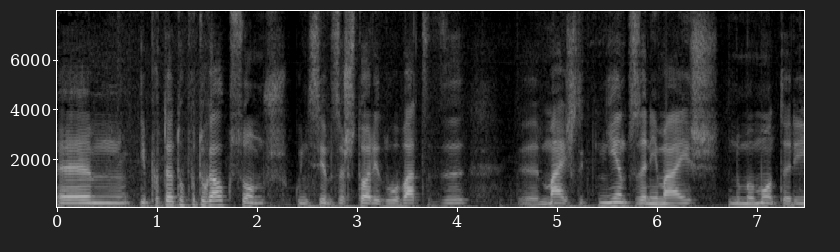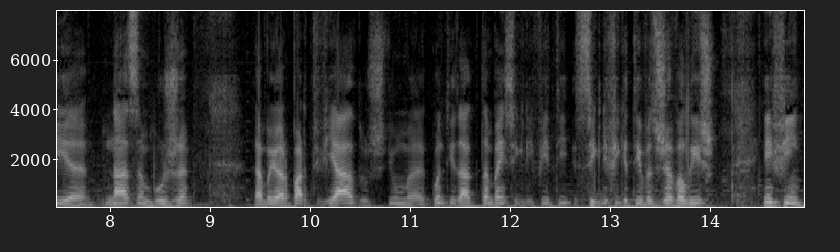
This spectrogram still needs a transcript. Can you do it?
Hum, e, portanto, o Portugal que somos. Conhecemos a história do abate de eh, mais de 500 animais numa montaria na Zambuja, a maior parte de veados e uma quantidade também significati- significativa de javalis. Enfim,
